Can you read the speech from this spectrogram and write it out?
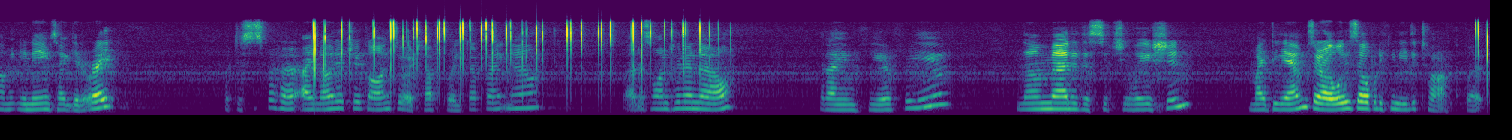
comment your name so I get it right. But this is for her. I know that you're going through a tough breakup right now. I just want you to know that I am here for you, no matter the situation. My DMs are always open if you need to talk, but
